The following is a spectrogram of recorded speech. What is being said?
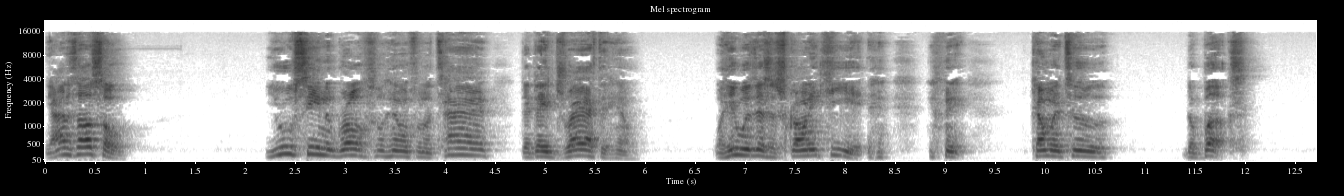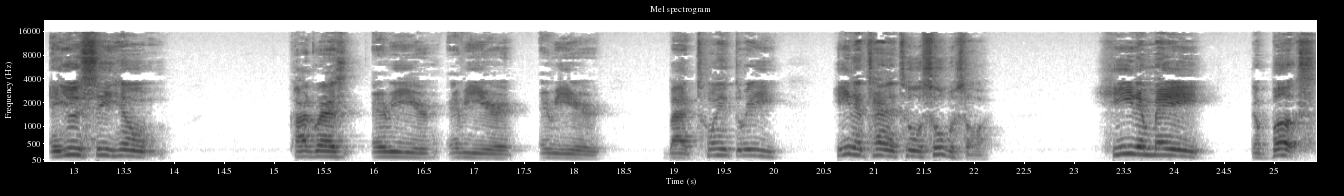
Giannis also. You've seen the growth from him from the time that they drafted him. When he was just a scrawny kid coming to the Bucks. And you see him progress every year, every year, every year. By 23, he done turned into a superstar. He done made the Bucks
